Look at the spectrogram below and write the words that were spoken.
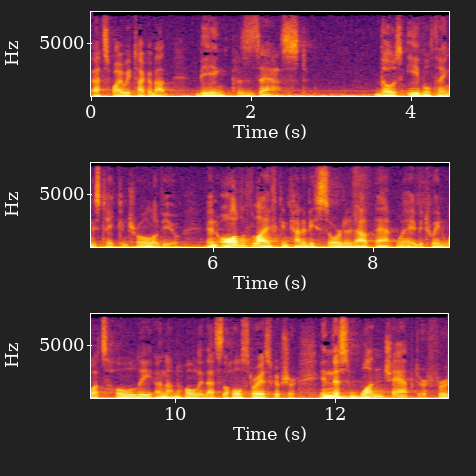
That's why we talk about being possessed. Those evil things take control of you. And all of life can kind of be sorted out that way between what's holy and unholy. That's the whole story of Scripture. In this one chapter, 1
